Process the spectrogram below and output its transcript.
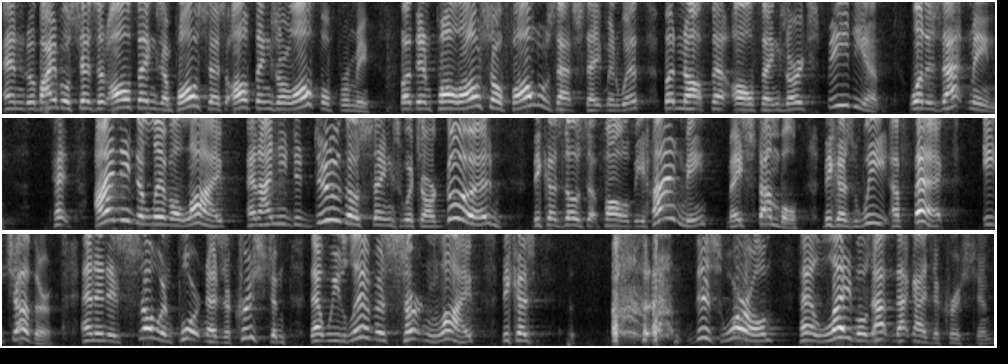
And the Bible says that all things, and Paul says all things are lawful for me. But then Paul also follows that statement with, but not that all things are expedient. What does that mean? Hey, I need to live a life and I need to do those things which are good because those that follow behind me may stumble because we affect each other. And it is so important as a Christian that we live a certain life because this world has labels. That, that guy's a Christian.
